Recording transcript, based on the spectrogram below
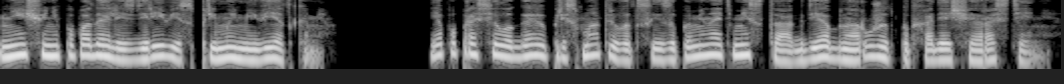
Мне еще не попадались деревья с прямыми ветками, я попросила Гаю присматриваться и запоминать места, где обнаружит подходящее растение.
